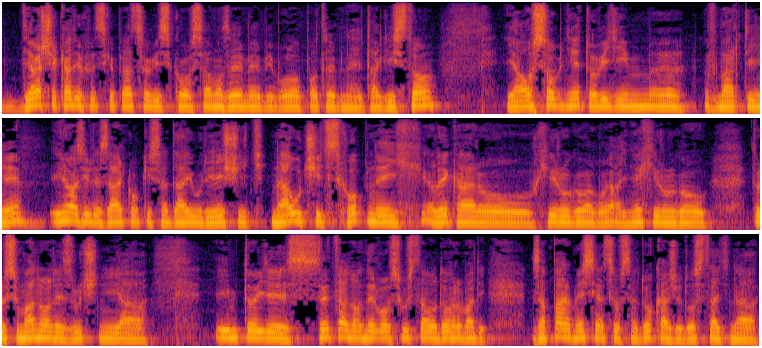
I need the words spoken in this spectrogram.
Ďalšie kardiochirurgické pracovisko samozrejme by bolo potrebné takisto. Ja osobne to vidím e, v Martine. Invazívne zákroky sa dajú riešiť, naučiť schopných lekárov, chirurgov alebo aj nechirurgov, ktorí sú manuálne zruční a im to ide s centrálnou nervovou sústavou dohromady. Za pár mesiacov sa dokáže dostať na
